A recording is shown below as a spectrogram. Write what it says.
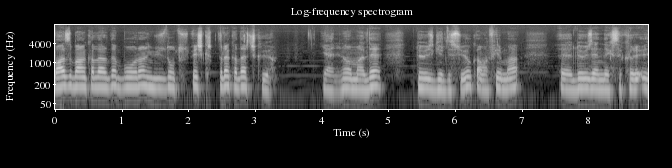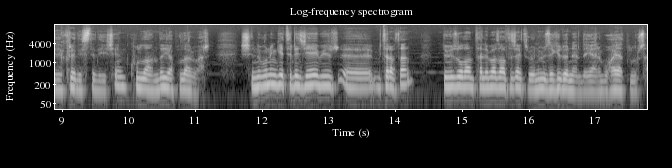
bazı bankalarda bu oran yüzde 35-40'lara kadar çıkıyor. Yani normalde döviz girdisi yok ama firma e, döviz endeksi e, kredi istediği için kullandığı yapılar var. Şimdi bunun getireceği bir e, bir taraftan döviz olan talebi azaltacaktır önümüzdeki dönemde yani bu hayat bulursa.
